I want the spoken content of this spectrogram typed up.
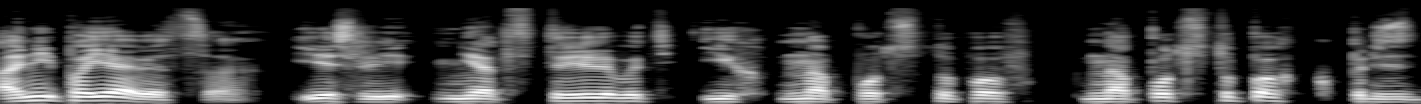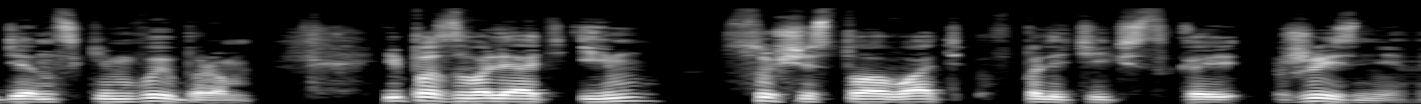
Они появятся, если не отстреливать их на, подступах, на подступах к президентским выборам и позволять им существовать в политической жизни.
